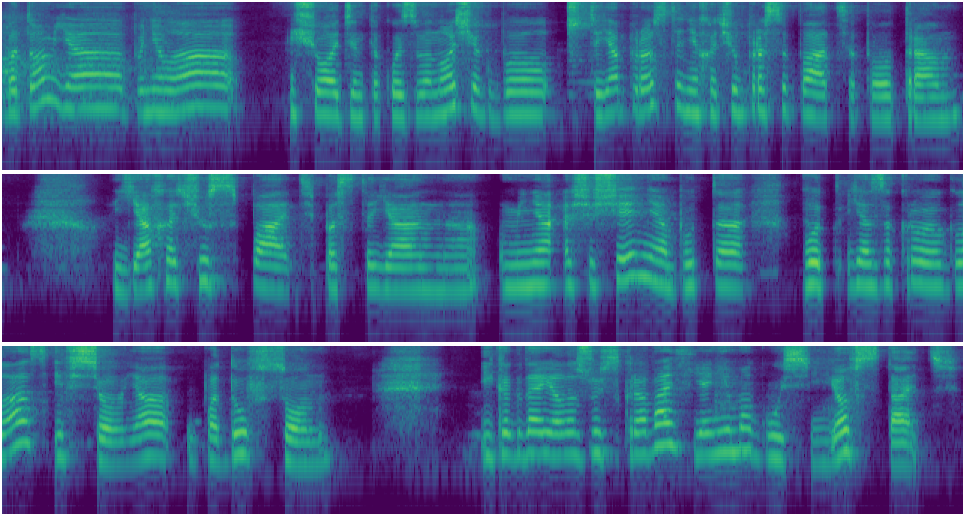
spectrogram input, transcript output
Потом я поняла, еще один такой звоночек был, что я просто не хочу просыпаться по утрам я хочу спать постоянно. У меня ощущение, будто вот я закрою глаз и все, я упаду в сон. И когда я ложусь в кровать, я не могу с нее встать.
